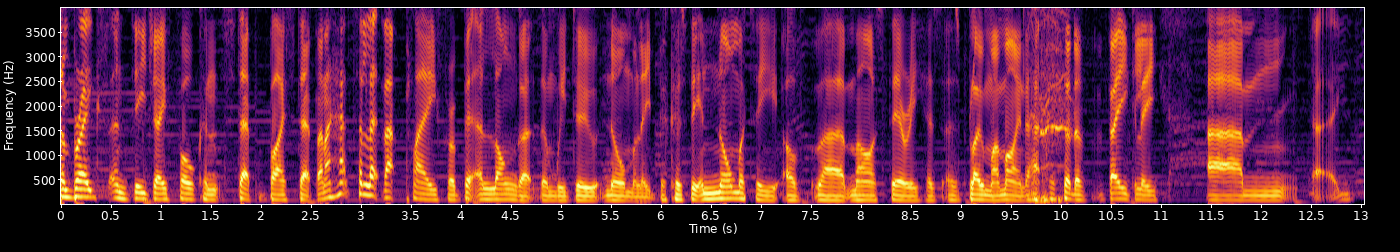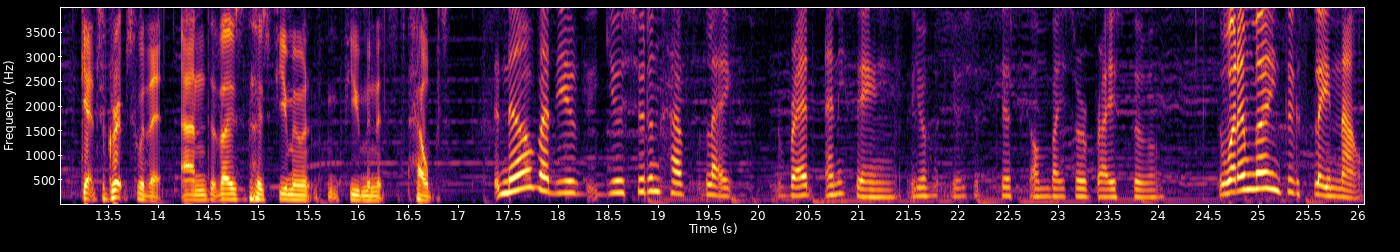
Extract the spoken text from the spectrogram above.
Alan Braxe and DJ Falcon step by step. And I had to let that play for a bit longer than we do normally because the enormity of uh, Mars Theory has, has blown my mind. I had to sort of vaguely um, uh, get to grips with it. And those, those few, min- few minutes helped. No, but you you shouldn't have like read anything. You you should just come by surprise to to what I'm going to explain now,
